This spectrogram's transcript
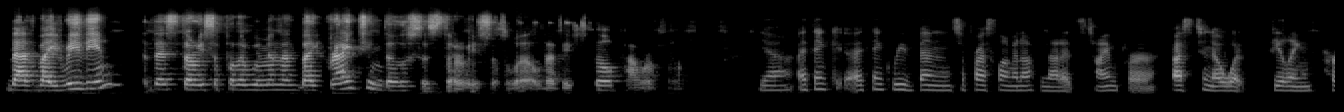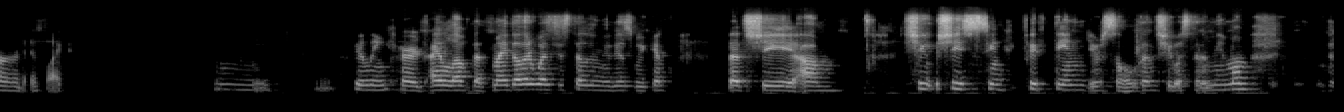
that by reading the stories of other women and by writing those stories as well, that is so powerful. Yeah, I think I think we've been suppressed long enough and that it's time for us to know what feeling heard is like. Mm feeling heard. I love that. My daughter was just telling me this weekend that she um she she's 15 years old and she was telling me, Mom,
